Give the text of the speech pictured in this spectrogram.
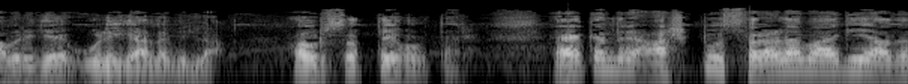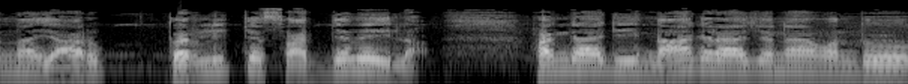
ಅವರಿಗೆ ಉಳಿಗಾಲವಿಲ್ಲ. ಅವ್ರು ಸತ್ತೇ ಹೋಗ್ತಾರೆ. ಯಾಕಂದ್ರೆ ಅಷ್ಟು ಸರಳವಾಗಿ ಅದನ್ನ ಯಾರು ತರಲಿಕ್ಕೆ ಸಾಧ್ಯವೇ ಇಲ್ಲ. ಹಂಗಾಗಿ ನಾಗರಾಜನ ಒಂದು,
